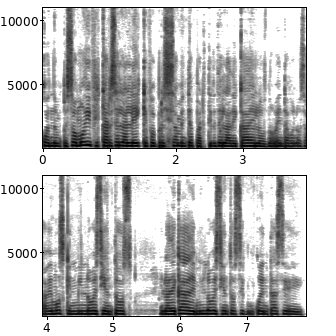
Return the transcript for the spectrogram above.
cuando empezó a modificarse la ley, que fue precisamente a partir de la década de los 90, bueno, sabemos que en 1900 en la década de 1950 se,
